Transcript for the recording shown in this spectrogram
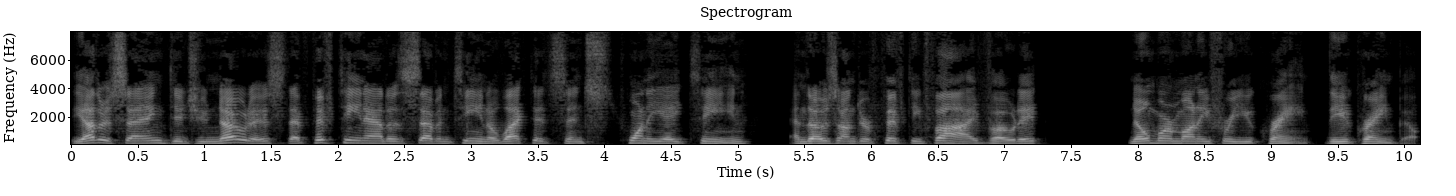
The other saying, Did you notice that 15 out of the 17 elected since 2018 and those under 55 voted no more money for Ukraine, the Ukraine bill?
